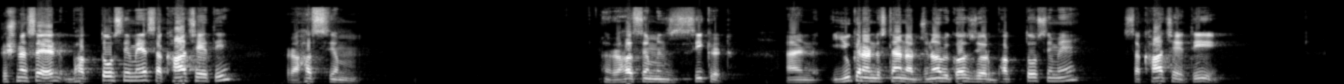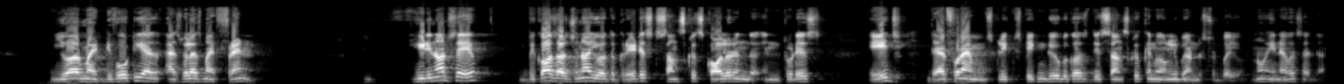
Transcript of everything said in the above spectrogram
Krishna said भक्तोसी मे सखाचेति रहस्यम Rahasyam means secret. And you can understand Arjuna because your Bhaktosime sakhacheti you are my devotee as well as my friend. He did not say, because Arjuna, you are the greatest Sanskrit scholar in, the, in today's age, therefore I am speak, speaking to you because this Sanskrit can only be understood by you. No, he never said that.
